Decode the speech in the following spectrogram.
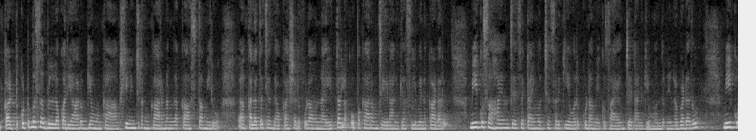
కట్- కుటుంబ సభ్యుల్లో ఒకరి ఆరోగ్యం ఇంకా క్షీణించడం కారణంగా కాస్త మీరు కలత చెందే అవకాశం అవకాశాలు కూడా ఉన్నాయి. ఇతరులకు ఉపకారం చేయడానికి అసలు వెనకాడరు. మీకు సహాయం చేసే టైం వచ్చేసరికి ఎవరు కూడా మీకు సహాయం చేయడానికి ముందు నిలబడరు. మీకు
